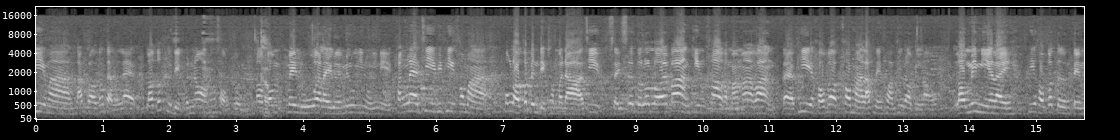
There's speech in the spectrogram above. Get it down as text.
พี่ๆมารักเราตั้งแต่วันแรก เราก็คือเด็กบ้านนอกทั้งสองคน เราก็ไม่รู้อะไรเลยไม่รู้อีโหนอีเหน่ครั้งแรกที่พี่ๆเข้ามา พวกเราก็เป็นเด็กธรรมดาที่ใส่เสื้อตัวละร้อยบ้างกินข้าวกับมาม่าบ้าง แต่พี่เขาก็เข้ามารักในความที่เราเป็นเรา เราไม่มีอะไรพี่เขาก็เติมเต็ม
